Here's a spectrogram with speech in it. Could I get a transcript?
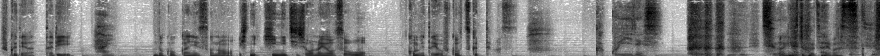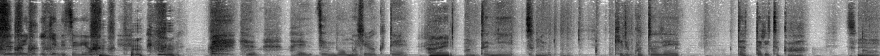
服であったり、はい。どこかにその非非日常の要素を込めた洋服を作ってます。かっこいいです すごいありがとうございます。普通の意見ですみません はい全部面白くてはい。本当にその着ることでだったりとかその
